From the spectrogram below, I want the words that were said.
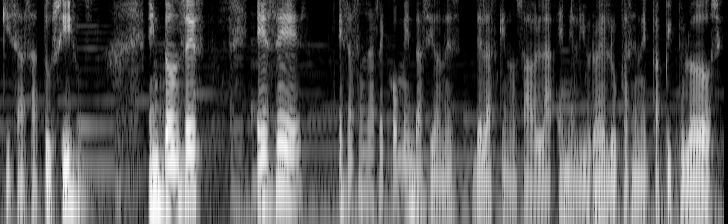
quizás a tus hijos. Entonces, es, esas son las recomendaciones de las que nos habla en el libro de Lucas en el capítulo 12.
